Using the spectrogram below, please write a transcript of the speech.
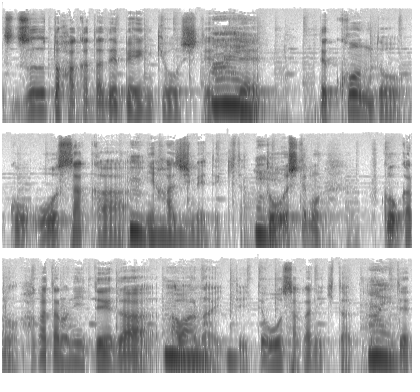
ずっと博多で勉強してて、はい。で今度こう大阪に初めて来た、うんうん。どうしても福岡の博多の日程が合わないって言って大阪に来たって言って、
